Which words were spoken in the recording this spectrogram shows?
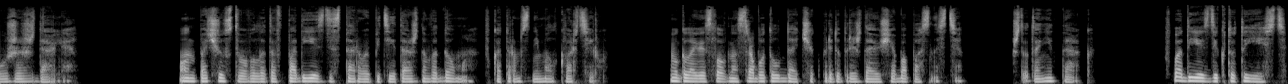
уже ждали. Он почувствовал это в подъезде старого пятиэтажного дома, в котором снимал квартиру. В голове словно сработал датчик, предупреждающий об опасности. Что-то не так. В подъезде кто-то есть.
